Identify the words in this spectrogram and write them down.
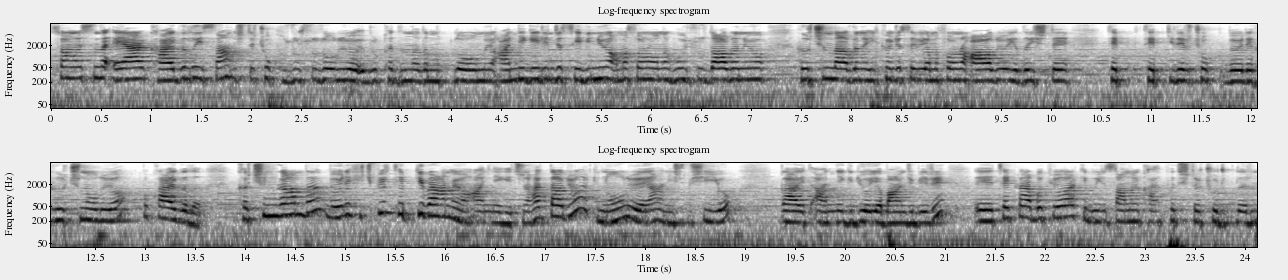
Sonrasında eğer kaygılıysan işte çok huzursuz oluyor, öbür kadınla da mutlu olmuyor. Anne gelince seviniyor ama sonra ona huysuz davranıyor, hırçın davranıyor. İlk önce seviyor ama sonra ağlıyor ya da işte tep- tepkileri çok böyle hırçın oluyor. Bu kaygılı. Kaçıngan da böyle hiçbir tepki vermiyor anne geçince. Hatta diyorlar ki ne oluyor yani hiçbir şey yok. Gayet anne gidiyor yabancı biri. Ee, tekrar bakıyorlar ki bu insanların kalp atışları çocukların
